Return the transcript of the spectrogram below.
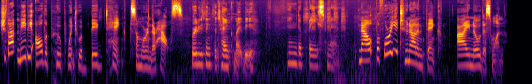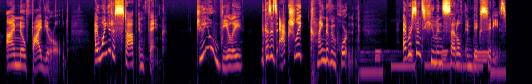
She thought maybe all the poop went to a big tank somewhere in their house. Where do you think the tank might be? In the basement. Now, before you tune out and think, I know this one, I'm no five year old, I want you to stop and think. Do you really? Because it's actually kind of important. Ever since humans settled in big cities,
